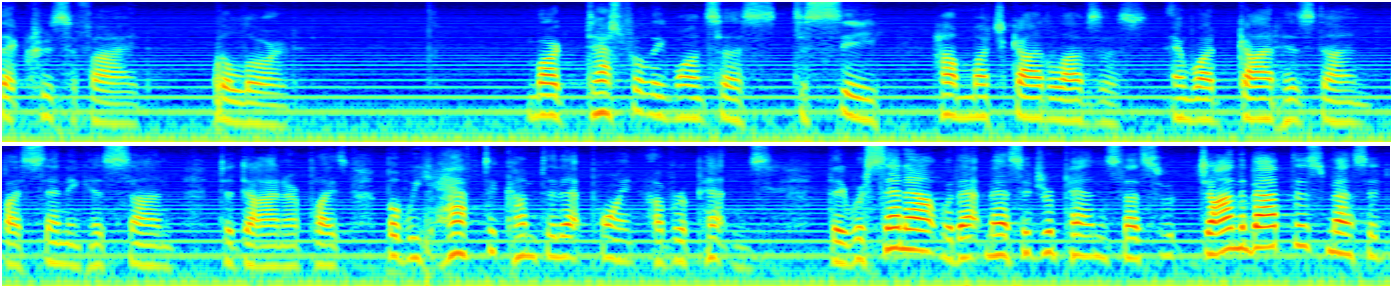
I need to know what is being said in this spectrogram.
that crucified the Lord. Mark desperately wants us to see how much God loves us and what God has done by sending his son to die in our place. But we have to come to that point of repentance. They were sent out with that message, repentance. That's John the Baptist's message,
